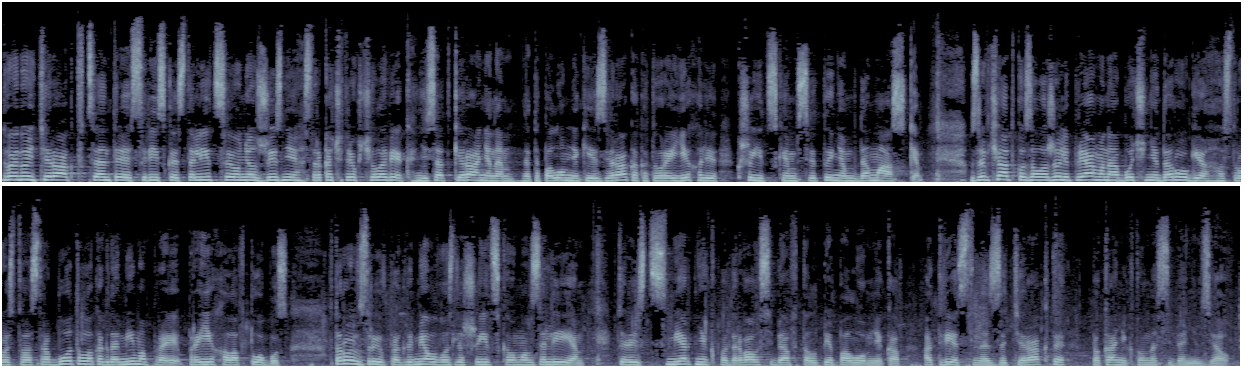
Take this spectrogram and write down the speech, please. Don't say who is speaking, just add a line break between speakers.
Двойной теракт в центре сирийской столицы унес жизни 44 человек, десятки ранены. Это паломники из Ирака, которые ехали к шиитским святыням в Дамаске. Взрывчатку заложили прямо на обочине дороги. Устройство сработало, когда мимо проехал автобус. Второй взрыв прогремел возле шиитского мавзолея. Террорист-смертник подорвал себя в толпе паломников. Ответственность за теракты пока никто на себя не взял.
